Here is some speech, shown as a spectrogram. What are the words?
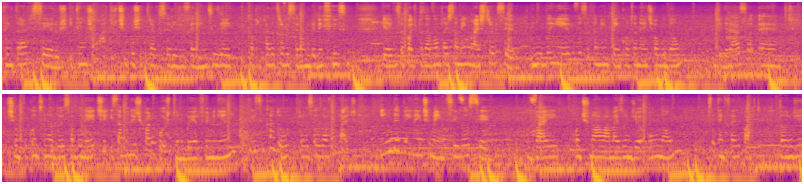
tem travesseiros e tem uns quatro tipos de travesseiros diferentes e aí para cada travesseiro é um benefício e aí você pode pegar à vontade também mais travesseiro. No banheiro você também tem cotonete algodão de graça, é, shampoo, condicionador e sabonete e sabonete para o rosto no banheiro feminino e secador para você usar à vontade. Independentemente se você vai continuar lá mais um dia ou não, você tem que sair do quarto. Então de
